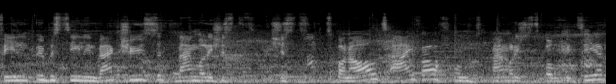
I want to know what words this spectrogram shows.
viel über das Ziel hinweg schiessen. Manchmal ist es, ist es zu banal, zu einfach und manchmal ist es zu kompliziert.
